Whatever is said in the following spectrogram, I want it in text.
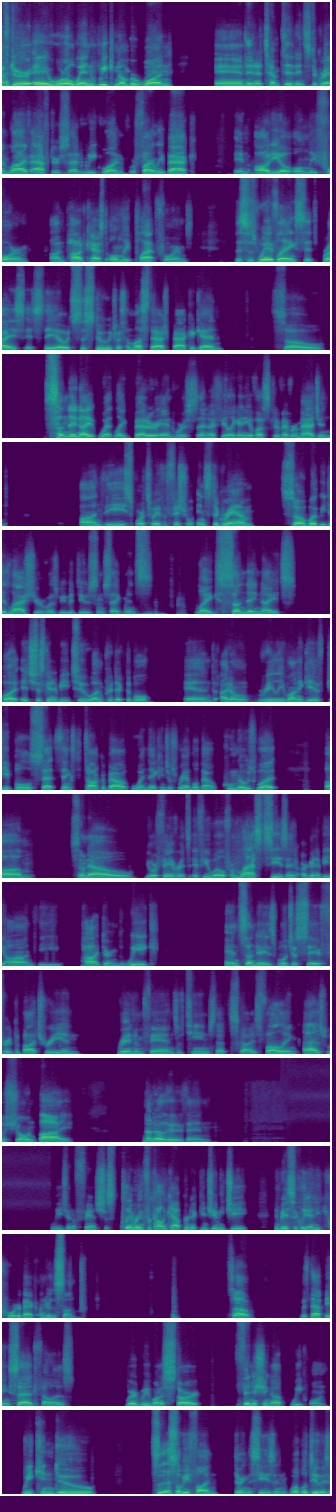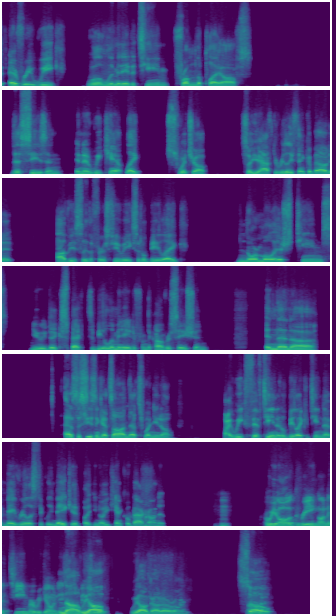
After a whirlwind week number one and an attempted Instagram live after said week one, we're finally back in audio only form on podcast only platforms. This is Wavelengths. It's Bryce. It's Theo. It's the Stooge with a mustache back again. So Sunday night went like better and worse than I feel like any of us could have ever imagined on the Sportswave official Instagram. So what we did last year was we would do some segments like Sunday nights, but it's just going to be too unpredictable. And I don't really want to give people set things to talk about when they can just ramble about who knows what. Um, so now your favorites, if you will, from last season are going to be on the pod during the week. And Sundays we'll just save for debauchery and random fans of teams that the sky is falling, as was shown by none other than legion of fans just clamoring for Colin Kaepernick and Jimmy G and basically any quarterback under the sun. So, with that being said, fellas, where do we want to start finishing up week one? We can do so this will be fun during the season. What we'll do is every week we'll eliminate a team from the playoffs this season, and then we can't like switch up. So you have to really think about it. Obviously, the first few weeks it'll be like normal-ish teams you'd expect to be eliminated from the conversation, and then uh, as the season gets on, that's when you know by week 15 it'll be like a team that may realistically make it, but you know you can't go back on it. Mm-hmm. Are we all agreeing on a team? Or are we going? No, we all we all got our own. So okay.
